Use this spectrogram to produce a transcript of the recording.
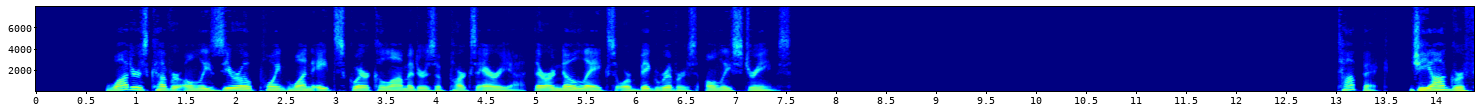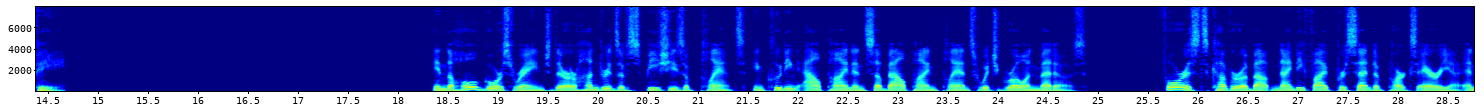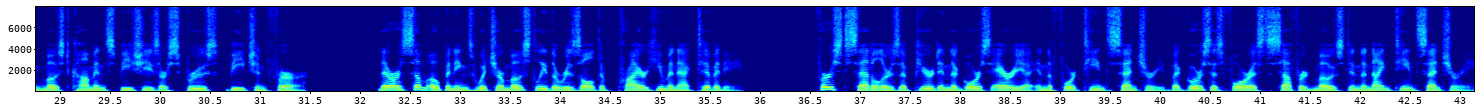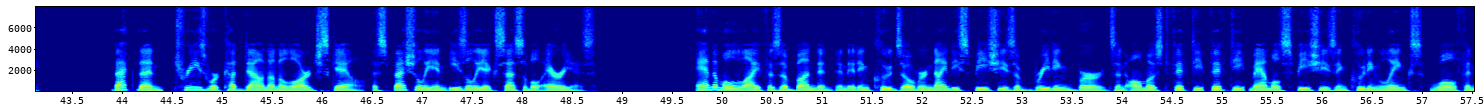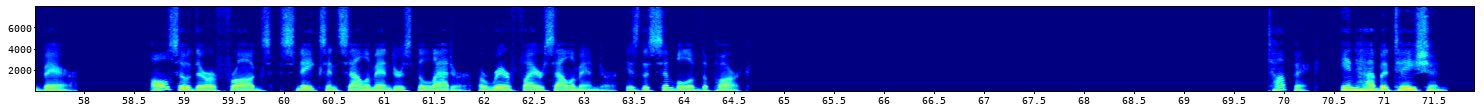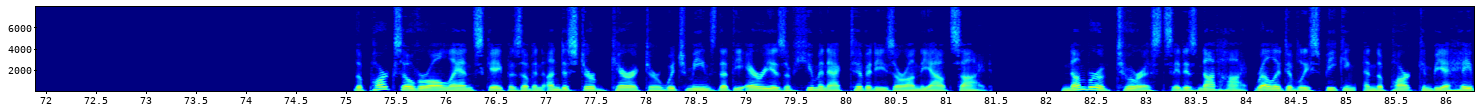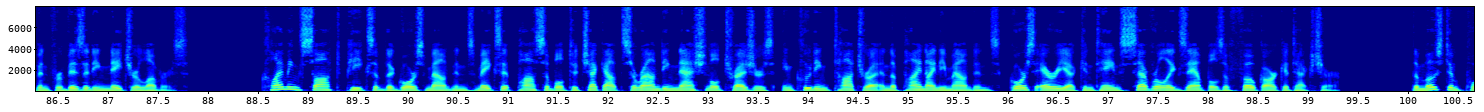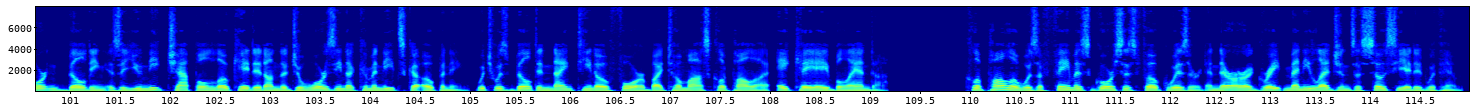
Waters cover only 0.18 square kilometers of park's area. There are no lakes or big rivers, only streams. Topic: Geography In the whole Gorce range there are hundreds of species of plants, including alpine and subalpine plants which grow on meadows. Forests cover about 95% of park's area and most common species are spruce, beech and fir. There are some openings which are mostly the result of prior human activity. First settlers appeared in the Gorce area in the 14th century but Gorce's forests suffered most in the 19th century. Back then, trees were cut down on a large scale, especially in easily accessible areas. Animal life is abundant and it includes over 90 species of breeding birds and almost 50, 50 mammal species including lynx, wolf and bear. Also there are frogs, snakes and salamanders the latter, a rare fire salamander, is the symbol of the park. Inhabitation The park's overall landscape is of an undisturbed character which means that the areas of human activities are on the outside. Number of tourists it is not high, relatively speaking, and the park can be a haven for visiting nature lovers. Climbing soft peaks of the Gorce Mountains makes it possible to check out surrounding national treasures, including Tatra and the Pieniny Mountains. Gorce area contains several examples of folk architecture. The most important building is a unique chapel located on the Jaworzyna Kamienicka opening, which was built in 1904 by Tomasz Klapala, aka Bulanda. Klapala was a famous Gorce's folk wizard and there are a great many legends associated with him.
